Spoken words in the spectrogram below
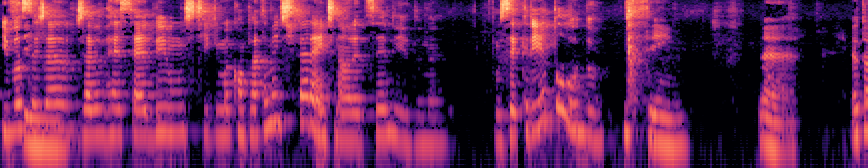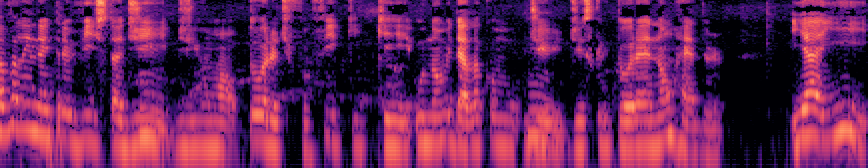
e você já, já recebe um estigma completamente diferente na hora de ser lido, né? Você cria tudo. Sim. É. Eu estava lendo a entrevista de, hum. de uma autora de fanfic, que o nome dela como de, hum. de escritora é Non Heather. E aí,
